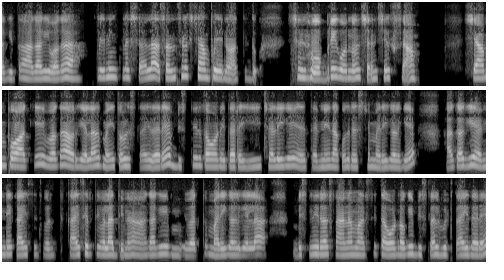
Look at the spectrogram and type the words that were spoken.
ಆಗಿತ್ತು. ಹಾಗಾಗಿ ಇವಾಗ ಕ್ಲೀನಿಂಗ್ ಪ್ಲಸ್ ಅಲ್ಲ ಸನ್ಸಿಲ್ಕ್ ಶಾಂಪು ಏನೋ ಹಾಕಿದ್ದು. ಒಬ್ರಿಗೆ ಒಂದೊಂದು ಸನ್ಸಿಲ್ಕ್ ಶಾ ಶಾಂಪು ಹಾಕಿ ಇವಾಗ ಅವ್ರಿಗೆಲ್ಲ ಮೈ ತೊಳಿಸ್ತಾ ಇದ್ದಾರೆ ಬಿಸಿನೀರು ತೊಗೊಂಡಿದ್ದಾರೆ ಈ ಚಳಿಗೆ, ತಣ್ಣೀರು ಹಾಕಿದ್ರೆ ಅಷ್ಟೇ ಮರಿಗಳಿಗೆ. ಹಾಗಾಗಿ ಅಂಡೆ ಕಾಯಿಸಿದ್ ಕಾಯಿಸಿರ್ತೀವಲ್ಲ ದಿನ, ಹಾಗಾಗಿ ಇವತ್ತು ಮರಿಗಳಿಗೆಲ್ಲ ಬಿಸಿನೀರಲ್ಲಿ ಸ್ನಾನ ಮಾಡಿಸಿ ತಗೊಂಡೋಗಿ ಬಿಸಿಲಲ್ಲಿ ಬಿಡ್ತಾ ಇದ್ದಾರೆ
